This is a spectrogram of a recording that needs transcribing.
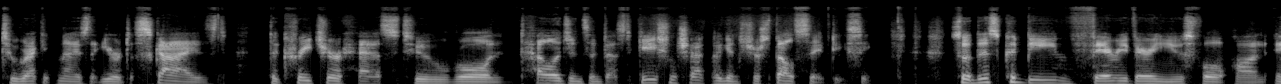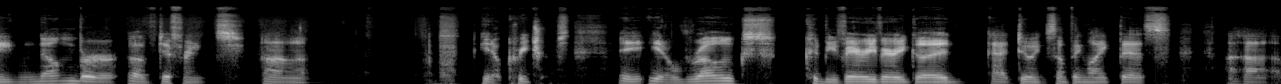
to recognize that you're disguised, the creature has to roll an intelligence investigation check against your spell save DC. So this could be very, very useful on a number of different um, you know creatures. You know, rogues could be very very good at doing something like this. Uh,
